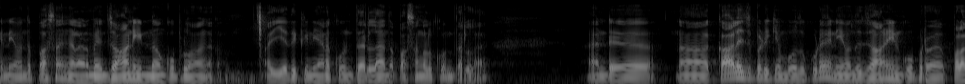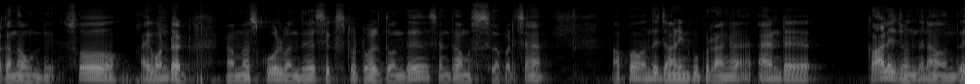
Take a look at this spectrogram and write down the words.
என்னை வந்து பசங்க எல்லாருமே ஜானின்னு தான் கூப்பிடுவாங்க. அது எதுக்குன்னு எனக்கும் தெரில அந்த பசங்களுக்கும் தெரில அண்டு நான் காலேஜ் படிக்கும்போது கூட என்னை வந்து ஜானின்னு கூப்பிட்ற பழக்கம் தான் உண்டு. ஸோ ஐ ஒண்டர்ட் நம்ம ஸ்கூல் வந்து சிக்ஸ் டு டுவெல்த் வந்து சென்ட் தாமஸில் படித்தேன் அப்போ வந்து ஜானின்னு கூப்பிட்றாங்க. அண்டு காலேஜ் வந்து நான் வந்து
